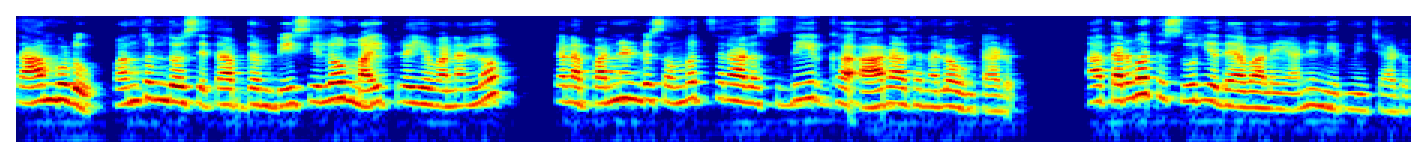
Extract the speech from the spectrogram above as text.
సాంబుడు పంతొమ్మిదవ శతాబ్దం బీసీలో మైత్రేయ వనంలో తన పన్నెండు సంవత్సరాల సుదీర్ఘ ఆరాధనలో ఉంటాడు. ఆ తర్వాత సూర్య దేవాలయాన్ని నిర్మించాడు.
